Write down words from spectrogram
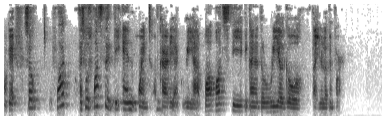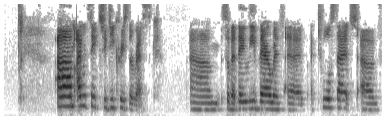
Okay, so what I suppose what's the, the end point of cardiac rehab? What, what's the, the kind of the real goal that you're looking for? Um, I would say to decrease the risk, um, so that they leave there with a, a tool set of,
